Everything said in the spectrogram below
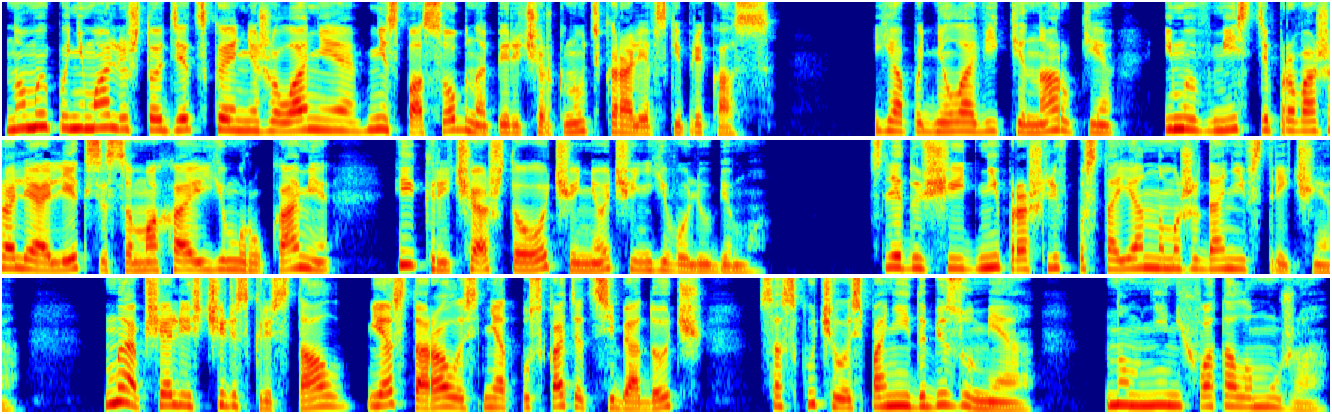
Но мы понимали, что детское нежелание не способно перечеркнуть королевский приказ. Я подняла Вики на руки, и мы вместе провожали Алексиса, махая ему руками и крича, что очень-очень его любим. Следующие дни прошли в постоянном ожидании встречи. Мы общались через кристалл, я старалась не отпускать от себя дочь, соскучилась по ней до безумия. Но мне не хватало мужа.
